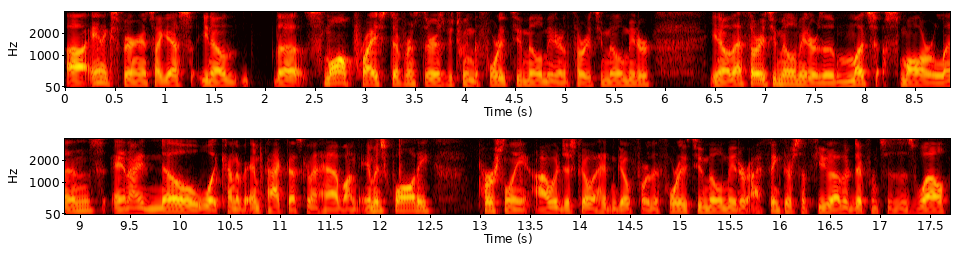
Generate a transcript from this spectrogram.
uh, and experience, I guess, you know, the small price difference there is between the 42 millimeter and 32 millimeter. You know, that 32 millimeter is a much smaller lens, and I know what kind of impact that's going to have on image quality. personally, I would just go ahead and go for the 42 millimeter. I think there's a few other differences as well,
